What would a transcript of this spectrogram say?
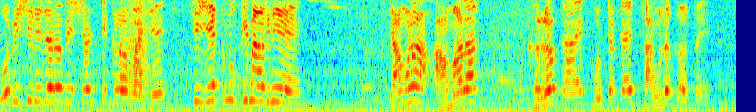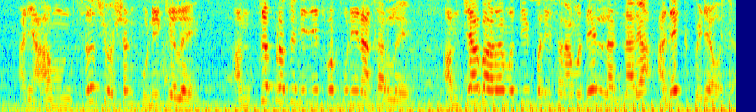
ओबीसी रिझर्वेशन टिकलं पाहिजे. ही एकमुखी मागणी आहे. त्यामुळं आम्हाला खरं काय खोटं काय चांगलं कळतंय. आणि आमचं शोषण कुणी केलंय आमचं प्रतिनिधित्व कुणी नाकारलंय आमच्या बारामती परिसरामध्ये लढणाऱ्या अनेक पिढ्या होत्या.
